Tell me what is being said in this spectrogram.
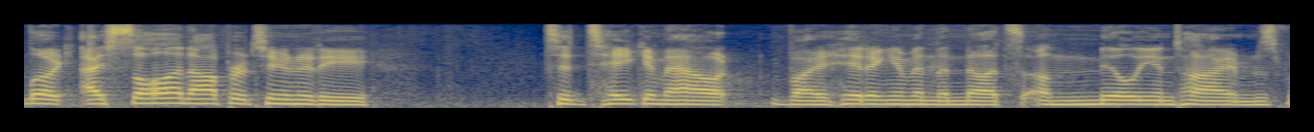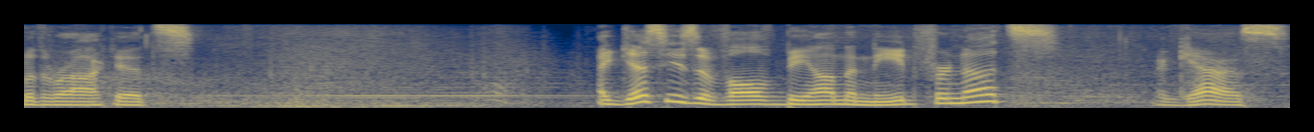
look, I saw an opportunity to take him out by hitting him in the nuts a million times with rockets. I guess he's evolved beyond the need for nuts. I guess.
